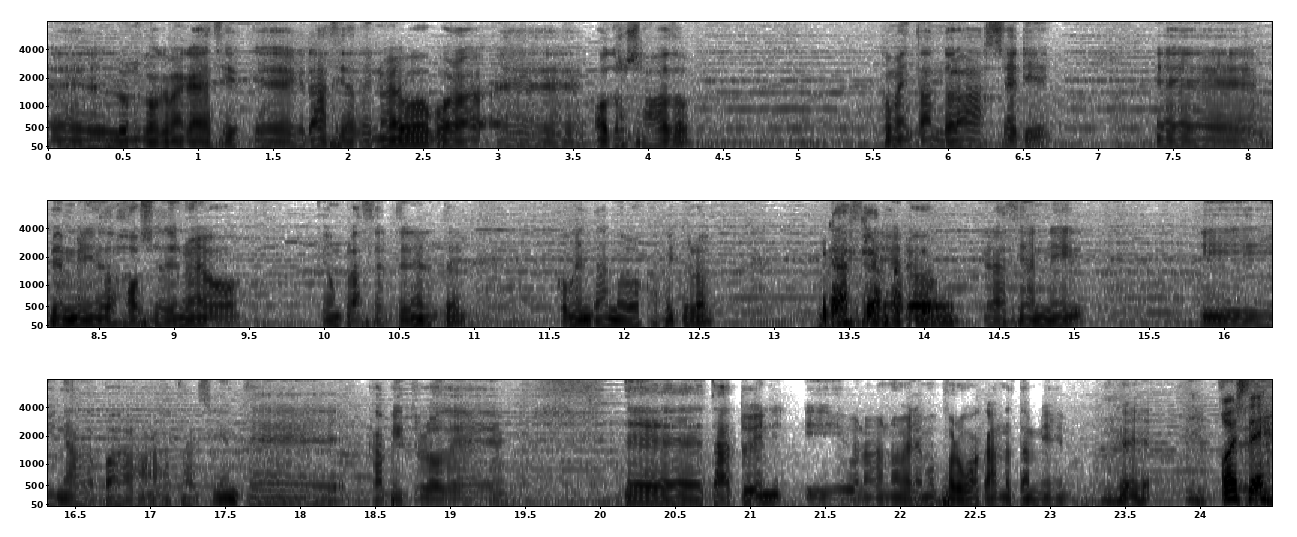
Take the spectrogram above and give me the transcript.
Eh, lo único que me queda decir que gracias de nuevo por otro sábado comentando la serie. bienvenido José de nuevo, que es un placer tenerte comentando los capítulos. Gracias, gracias, gracias Neil. Y nada, para hasta el siguiente capítulo de, de Tatooine. Y bueno, nos veremos por Wakanda también. José.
